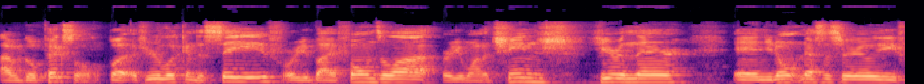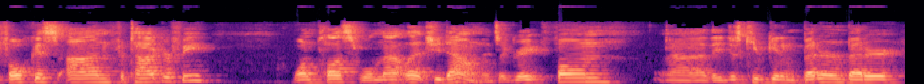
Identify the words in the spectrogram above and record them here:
I would go Pixel. But if you're looking to save or you buy phones a lot or you want to change here and there and you don't necessarily focus on photography, OnePlus will not let you down. It's a great phone. Uh, they just keep getting better and better.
